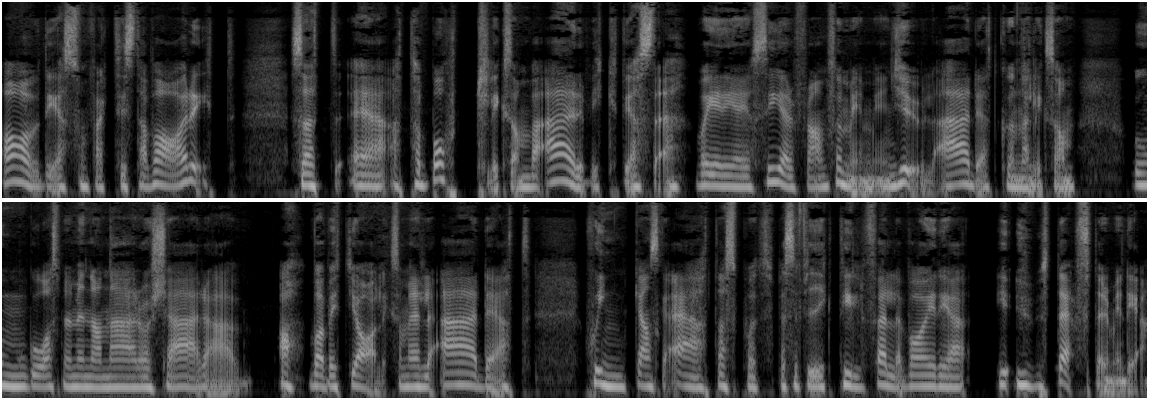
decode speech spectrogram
av det som faktiskt har varit. Så att, eh, att ta bort, liksom, vad är det viktigaste? Vad är det jag ser framför mig med en jul? Är det att kunna liksom, umgås med mina nära och kära? Ja, vad vet jag? Liksom? Eller är det att skinkan ska ätas på ett specifikt tillfälle? Vad är det jag är ute efter med det?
